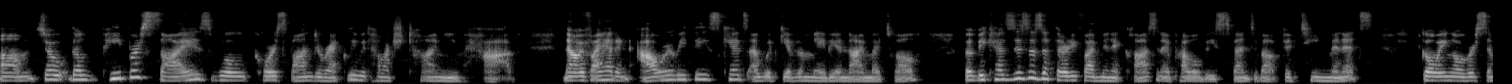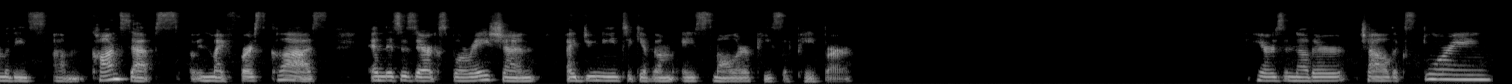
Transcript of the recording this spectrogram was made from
um, so the paper size will correspond directly with how much time you have now, if I had an hour with these kids, I would give them maybe a 9 by 12. But because this is a 35 minute class and I probably spent about 15 minutes going over some of these um, concepts in my first class, and this is their exploration, I do need to give them a smaller piece of paper. Here's another child exploring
